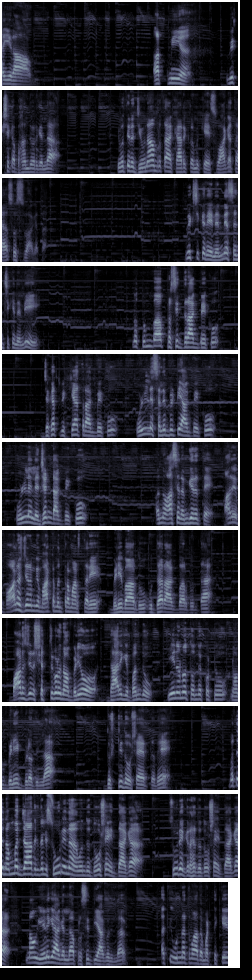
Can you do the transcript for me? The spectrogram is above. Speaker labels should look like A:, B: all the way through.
A: ಸಾಯಿರಾಮ್. ಆತ್ಮೀಯ ವೀಕ್ಷಕ ಬಾಂಧವರಿಗೆಲ್ಲ ಇವತ್ತಿನ ಜೀವನಾಮೃತ ಕಾರ್ಯಕ್ರಮಕ್ಕೆ ಸ್ವಾಗತ, ಸುಸ್ವಾಗತ. ವೀಕ್ಷಕರೇ, ನಿನ್ನೆ ಸಂಚಿಕೆಯಲ್ಲಿ ನಾವು ತುಂಬ ಪ್ರಸಿದ್ಧರಾಗಬೇಕು, ಜಗತ್ ವಿಖ್ಯಾತರಾಗಬೇಕು, ಒಳ್ಳೆ ಸೆಲೆಬ್ರಿಟಿ ಆಗಬೇಕು, ಒಳ್ಳೆ ಲೆಜೆಂಡ್ ಆಗಬೇಕು ಅನ್ನೋ ಆಸೆ ನಮಗಿರುತ್ತೆ. ಆದರೆ ಭಾಳಷ್ಟು ಜನ ನಮಗೆ ಮಾಟ ಮಂತ್ರ ಮಾಡಿಸ್ತಾರೆ, ಬೆಳಿಬಾರ್ದು, ಉದ್ಧಾರ ಆಗಬಾರ್ದು ಅಂತ. ಭಾಳಷ್ಟು ಜನ ಶತ್ರುಗಳು ನಾವು ಬೆಳೆಯೋ ದಾರಿಗೆ ಬಂದು ಏನನ್ನೋ ತೊಂದರೆ ಕೊಟ್ಟು ನಾವು ಬೆಳೆಯಕ್ಕೆ ಬಿಡೋದಿಲ್ಲ. ದೃಷ್ಟಿ ದೋಷ ಇರ್ತದೆ. ಮತ್ತು ನಮ್ಮ ಜಾತಕದಲ್ಲಿ ಸೂರ್ಯನ ಒಂದು ದೋಷ ಇದ್ದಾಗ, ಸೂರ್ಯಗ್ರಹದ ದೋಷ ಇದ್ದಾಗ ನಾವು ಏಳಿಗೆ ಆಗಲ್ಲ, ಪ್ರಸಿದ್ಧಿ ಆಗೋದಿಲ್ಲ. ಅತಿ ಉನ್ನತವಾದ ಮಟ್ಟಕ್ಕೆ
